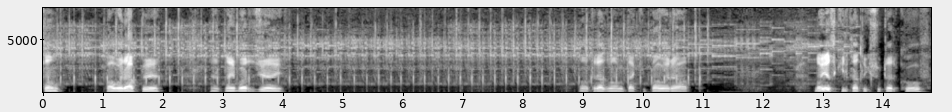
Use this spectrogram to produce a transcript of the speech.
są power-upy jak najbardziej. O, teraz mamy taki power-up. No jest kilka tych shooterków.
